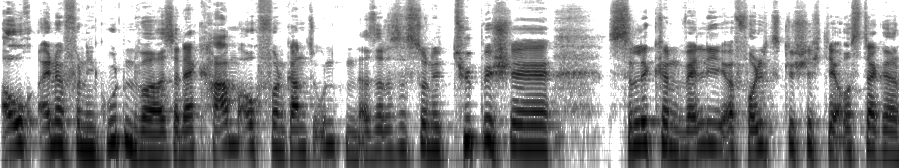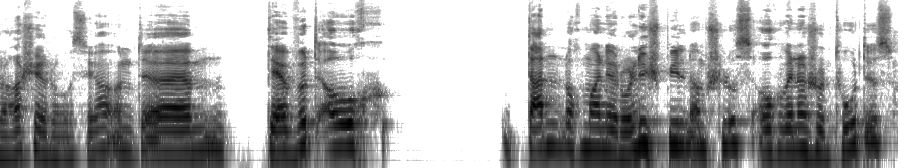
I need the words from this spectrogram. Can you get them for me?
auch einer von den Guten war. Also der kam auch von ganz unten. Also das ist so eine typische Silicon Valley Erfolgsgeschichte aus der Garage raus, ja. Und ähm, der wird auch dann noch mal eine Rolle spielen am Schluss, auch wenn er schon tot ist.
